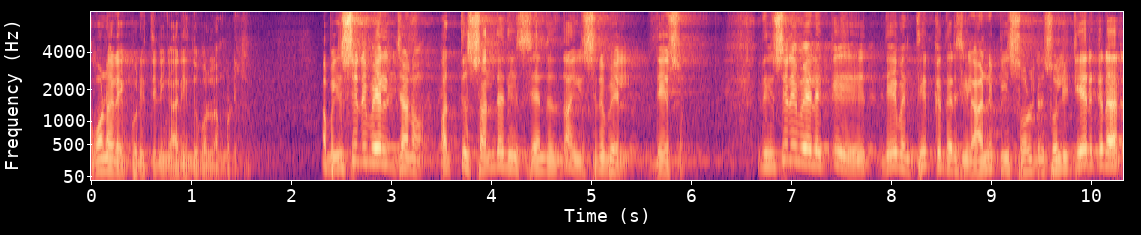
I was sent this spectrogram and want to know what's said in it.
கோணலை குறித்து நீங்கள் அறிந்து கொள்ள முடியும். அப்போ இஸ்ரேல் ஜனம் பத்து சந்ததி சேர்ந்தது தான் இஸ்ரேல் தேசம். இது இஸ்ரேலுக்கு தேவன் தீர்க்கதரிசிகளை அனுப்பி சொல்கிற சொல்லிகிட்டே இருக்கிறார்.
